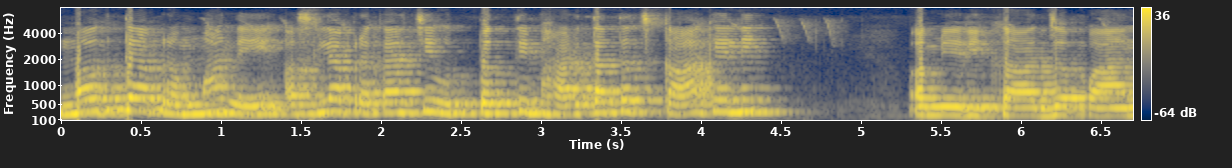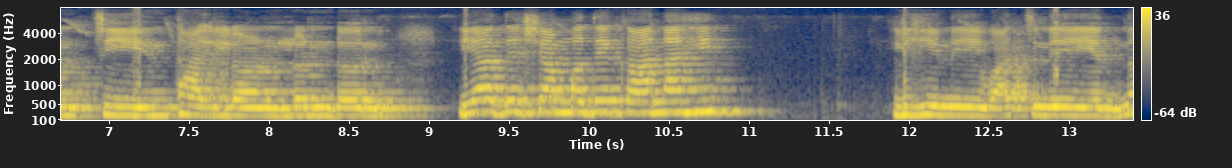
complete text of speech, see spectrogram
मग त्या ब्रह्माने असल्या प्रकारची उत्पत्ती भारतातच का केली? अमेरिका जपान चीन थायलंड लंडन या देशामध्ये का नाही? लिहिणे वाचणे यज्ञ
